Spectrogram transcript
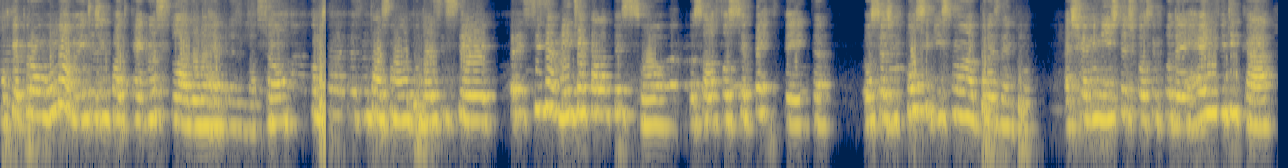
porque por algum momento a gente pode cair na cilada da representação, como se a representação pudesse ser precisamente aquela pessoa, ou se ela fosse ser perfeita, ou se a gente conseguisse, uma, por exemplo, as feministas fossem poder reivindicar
